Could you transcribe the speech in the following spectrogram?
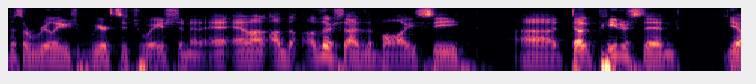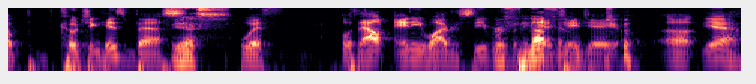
just a really weird situation. And and on, on the other side of the ball, you see uh, Doug Pederson, you know, coaching his best. Yes. With without any wide receivers. I mean, nothing. He had JJ. Uh, yeah.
